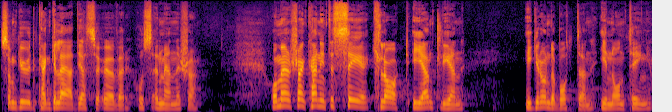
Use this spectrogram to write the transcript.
som Gud kan glädja sig över hos en människa. Och människan kan inte se klart egentligen i grund och botten i någonting.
